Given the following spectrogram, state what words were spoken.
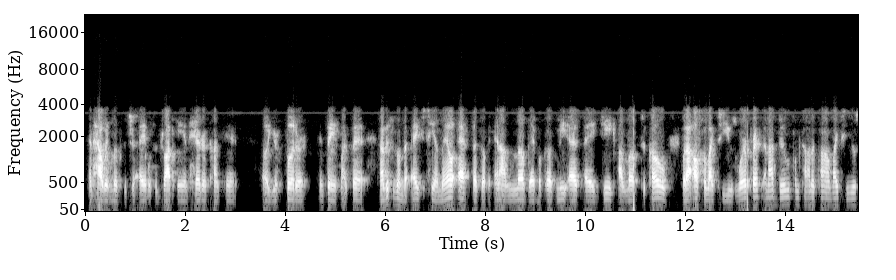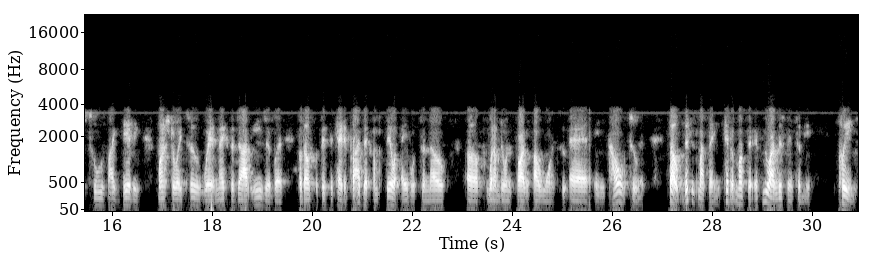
and how it looks that you're able to drop in header content, uh, your footer, and things like that. Now this is on the HTML aspect of it, and I love that because me as a geek, I love to code, but I also like to use WordPress, and I do from time to time like to use tools like Divi, Monstroid 2, where it makes the job easier, but for those sophisticated projects, I'm still able to know uh, what I'm doing as far as if I want to add any code to it. So this is my thing. Template Monster, if you are listening to me, please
